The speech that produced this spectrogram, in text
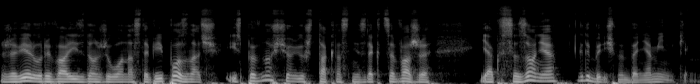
że wielu rywali zdążyło nas lepiej poznać i z pewnością już tak nas nie zlekceważy, jak w sezonie, gdy byliśmy Beniaminkiem.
